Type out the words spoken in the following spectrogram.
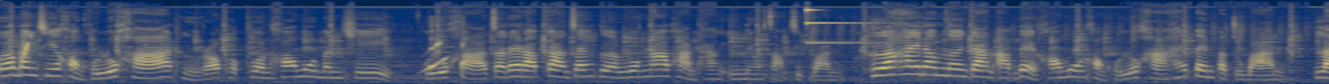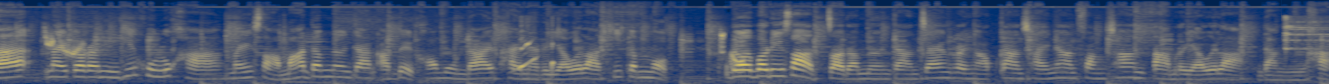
มื่อบัญชีของคุณลูกค้าถึงรอบทบทวนข้อมูลบัญชี คุณลูกค้าจะได้รับการแจ้งเตือนล่วงหน้าผ่านทางอีเมล 30 วัน เพื่อให้ดำเนินการอัปเดตข้อมูลของคุณลูกค้าให้เป็นปัจจุบัน และในกรณีที่คุณลูกค้าไม่สามารถดำเนินการอัปเดตข้อมูลได้ภายในระยะเวลาที่กำหนด โดยบริษัทจะดำเนินการแจ้งระงับการใช้งานฟังก์ชันตามระยะเวลาดังนี้ค่ะ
